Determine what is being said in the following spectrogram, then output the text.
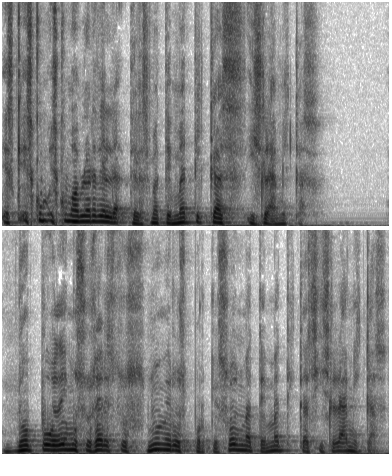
es, como, es, como, hablar de las matemáticas islámicas. No podemos usar estos números porque son matemáticas islámicas.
